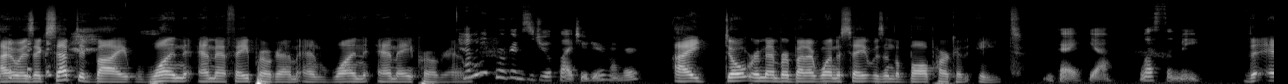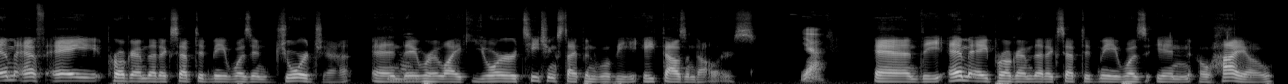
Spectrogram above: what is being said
I was accepted by one MFA program and one MA program. How many programs did you apply to? Do you remember? I don't remember, but I want to say it was in the ballpark of eight. Okay, yeah, less than me. The MFA program that accepted me was in Georgia, and Uh-huh. they were like, Your teaching stipend will be $8,000. Yeah, And the MA program that accepted me was in Ohio,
